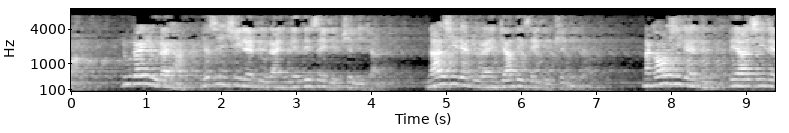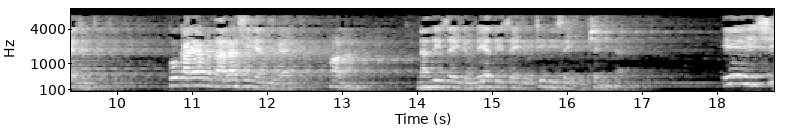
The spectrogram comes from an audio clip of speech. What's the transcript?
မှာလူတိုင်းလူတိုင်းဟာမျက်စိရှိတဲ့လူတိုင်းမြင်သိစိတ်တွေဖြစ်နေကြတယ်။နားရှိတဲ့လူတိုင်းကြားသိစိတ်တွေဖြစ်နေကြတယ်။နှာခေါင်းရှိတဲ့လူတရားရှိတဲ့လူကိုယ်ကာယပတာရရှိတဲ့လူတိုင်းဟုတ်လား။ နန္တိစိတ်တို့လျက်သိစိတ်တို့ထိသိစိတ်တို့ဖြစ်နေကြတယ်။အေးရှိ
